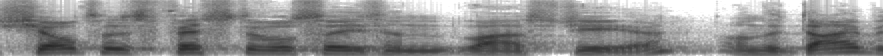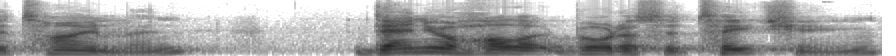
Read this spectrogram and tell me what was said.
Shelters Festival season last year, on the Day of Atonement, Daniel Hollett brought us a teaching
